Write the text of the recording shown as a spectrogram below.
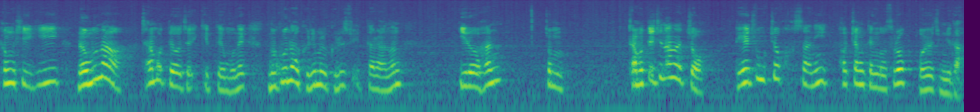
형식이 너무나 잘못되어져 있기 때문에 누구나 그림을 그릴 수 있다라는 이러한 좀 잘못되진 않았죠. 대중적 확산이 확장된 것으로 보여집니다.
